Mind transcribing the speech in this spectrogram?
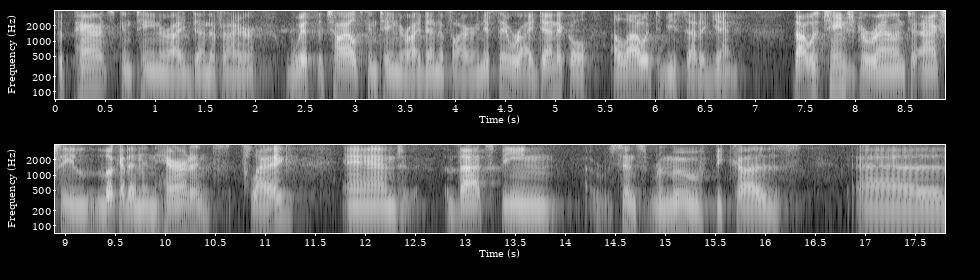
the parent's container identifier with the child's container identifier. And if they were identical, allow it to be set again. That was changed around to actually look at an inheritance flag. And that's been since removed because uh,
